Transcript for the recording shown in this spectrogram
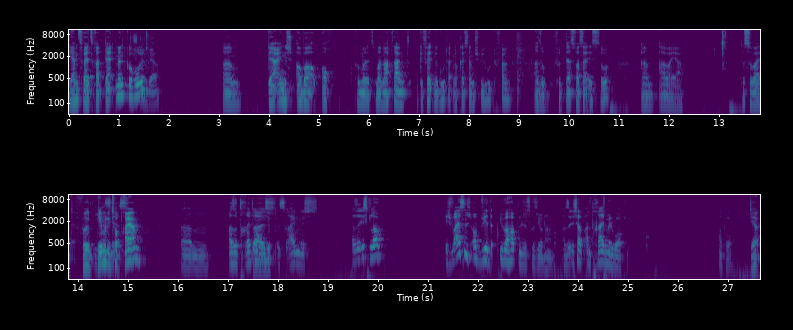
Die haben zwar jetzt gerade Deadman geholt. Stimmt, ja. Ähm, der eigentlich aber auch können wir jetzt mal nachtragen, gefällt mir gut, hat mir auch gestern im Spiel gut gefallen. Also für das, was er ist, so. Ähm, aber ja, das ist soweit. Gehen yes, wir die yes. Top 3 an? Ähm, also dritter yep. ist, ist eigentlich. Also ich glaube, ich weiß nicht, ob wir überhaupt eine Diskussion haben. Also ich habe an drei Milwaukee. Okay. Ja.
